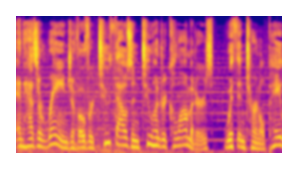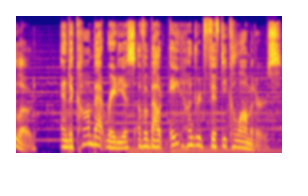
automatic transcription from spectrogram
and has a range of over 2,200 kilometers with internal payload and a combat radius of about 850 kilometers.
